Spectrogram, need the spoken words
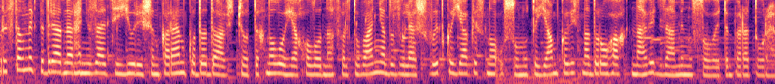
Представник підрядної організації Юрій Шинкаренко додав, що технологія холодного асфальтування дозволяє швидко, якісно усунути ямковість на дорогах навіть за мінусової температури.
